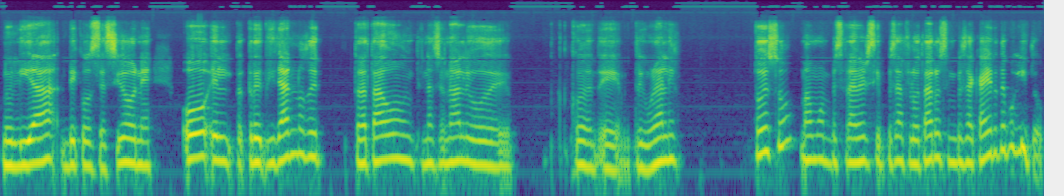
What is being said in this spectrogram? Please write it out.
nulidad de concesiones o el retirarnos de tratados internacionales o de tribunales todo eso vamos a empezar a ver si empieza a flotar o si empieza a caer de poquito.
